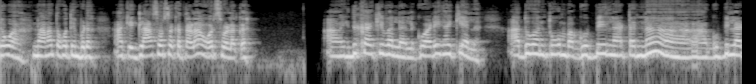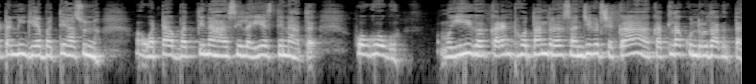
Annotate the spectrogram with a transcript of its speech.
ಯವ್ವ, ನಾನು ತಗೋತೀನಿ ಬಿಡು. ಆಕೆ ಗ್ಲಾಸ್ ಒರ್ಸಕತ್ತಾಳ ಒರ್ಸೊಳಕ ಇದಕ್ಕೆ ಹಾಕಿವಲ್ಲ, ಅಲ್ಲಿ ಗೋಡೆಗೆ ಹಾಕಿಯಲ್ಲ? ಅದು ಒಂದು ತುಂಬ ಗುಬ್ಬಿ ಲಾಟನ್ನ ಗುಬ್ಬಿ ಲಾಟನಿಗೆ ಬತ್ತಿ ಹಾಸುನ್. ಒಟ್ಟ ಬತ್ತಿನ ಹಾಸಿಲ್ಲ ಏಸ್ತಿನ ದಿನ ಆತ. ಹೋಗು ಹೋಗು. ಈಗ ಕರೆಂಟ್ ಹೋತಂದ್ರೆ ಸಂಜೆ ಗಡ್ಸಕ ಕತ್ಲ ಕುಂದ್ರದಾಗತ್ತೆ.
